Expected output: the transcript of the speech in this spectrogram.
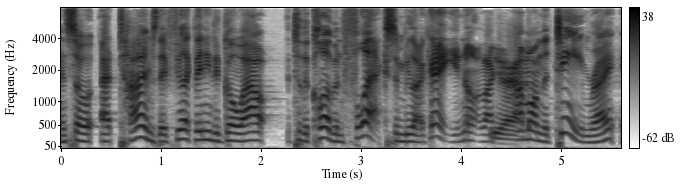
And so at times they feel like they need to go out to the club and flex and be like, hey, you know, like Yeah. I'm on the team, right?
